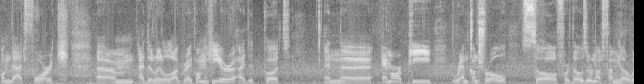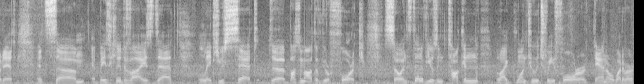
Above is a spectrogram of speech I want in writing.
on that fork. Um, I did a little lug grape on here. I did put an uh, MRP Ramp Control. So for those who are not familiar with it, it's um, basically a device that let you set the bottom out of your fork. So instead of using token like one, two, three, four, or 10 or whatever,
